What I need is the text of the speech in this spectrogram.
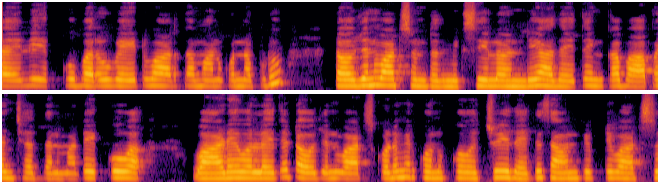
డైలీ ఎక్కువ బరువు వెయిట్ వాడతాము అనుకున్నప్పుడు థౌజండ్ వాట్స్ ఉంటుంది మిక్సీలో అండి. అదైతే ఇంకా బాగా పనిచేద్ది అనమాట ఎక్కువ వాడే వాళ్ళు అయితే థౌజండ్ వాట్స్ కూడా మీరు కొనుక్కోవచ్చు. ఇదైతే సెవెన్ ఫిఫ్టీ వాట్స్.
